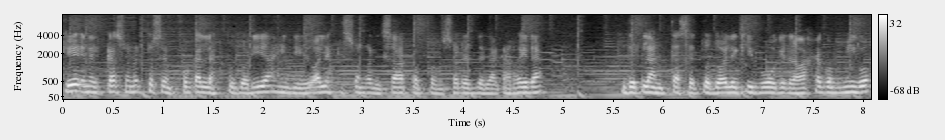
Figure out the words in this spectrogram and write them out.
que en el caso nuestro se enfocan en las tutorías individuales que son realizadas por profesores de la carrera de planta, todo el equipo que trabaja conmigo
